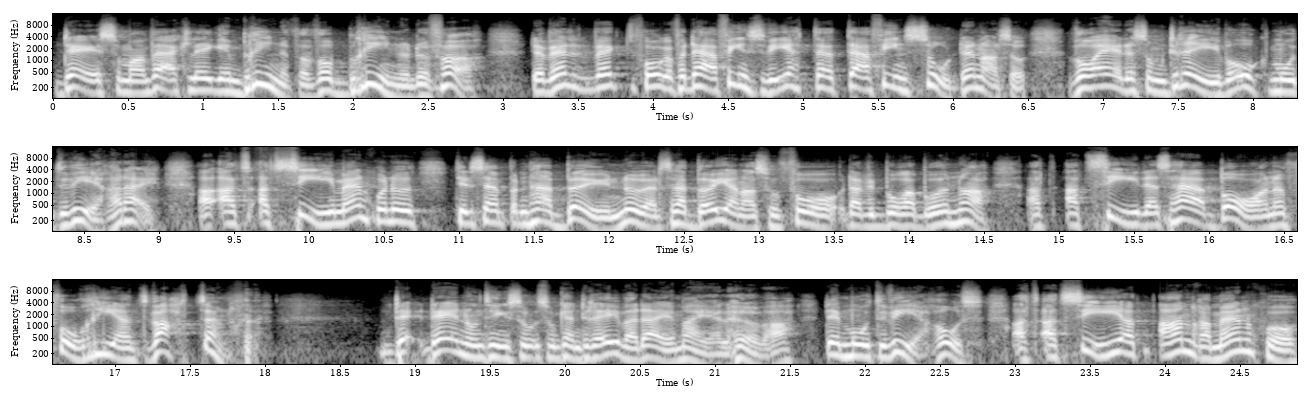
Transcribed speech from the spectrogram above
det som man verkligen brinner för. Vad brinner du för? Det är en väldigt viktig fråga, för där finns vetet, där finns sodden. Alltså. Vad är det som driver och motiverar dig? Att, att, att se människor nu, till exempel den här byn nu, eller så här byarna som får, där vi borrar brunnar. Att, att se dessa här barnen få rent vatten. Det, det, är någonting som, som, kan driva dig och mig, eller hur? Va? Det motiverar oss. Att, att se att andra människor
